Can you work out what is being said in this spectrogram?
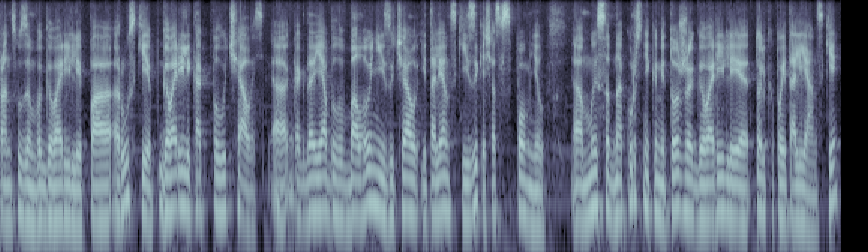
французом вы говорили по-русски, говорили, как получалось. А, когда я был в Болоне, изучал итальянский язык, я сейчас вспомнил, а, мы с однокурсниками тоже говорили только по-итальянски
